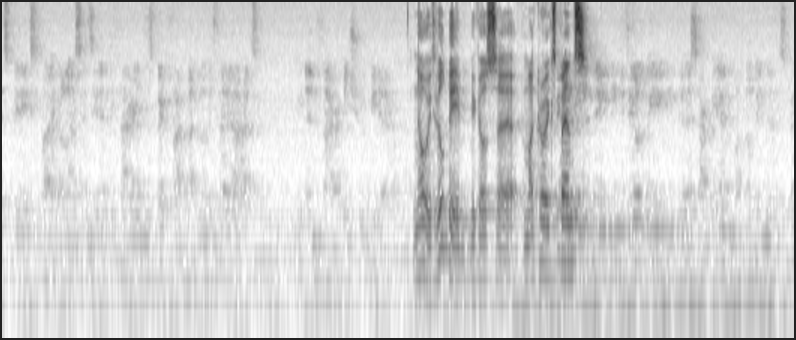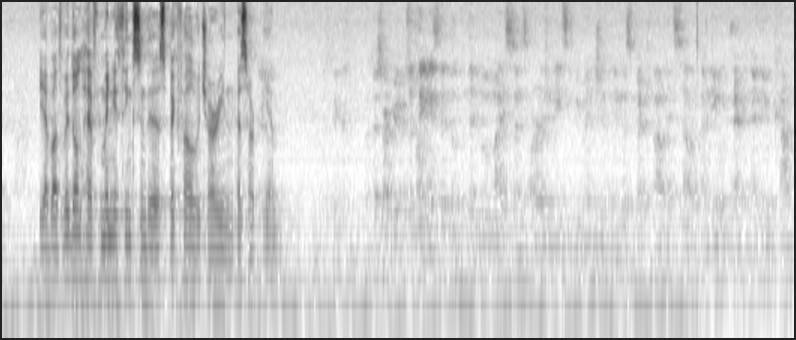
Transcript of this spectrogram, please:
SPDX file license identifier in the spec file, but not the Fedora identifier, which should be there. No, it will be because uh, macro It will be expands. in the, in the, will be in the SRPM, but not in the spec file. Yeah, but we don't have many things in the spec file which are in SRPM. I think SRPM is The fine. thing is that the, that the license already needs to be mentioned in the spec file itself, and you and, and you can't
